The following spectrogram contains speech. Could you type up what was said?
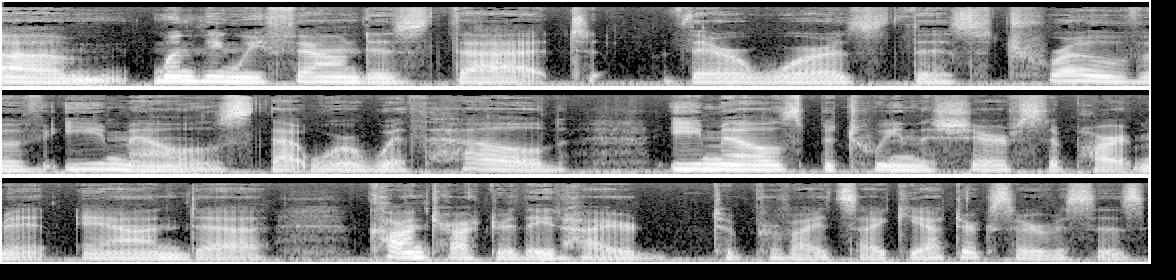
um, one thing we found is that there was this trove of emails that were withheld, emails between the sheriff's department and a contractor they'd hired to provide psychiatric services.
